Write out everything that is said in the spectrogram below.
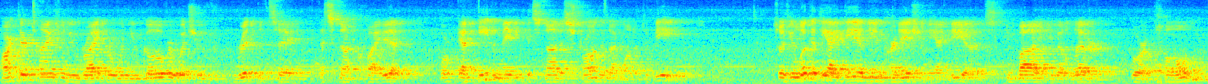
Aren't there times when you write or when you go over what you've written and say, that's not quite it? Or, and even maybe it's not as strong as I want it to be. So if you look at the idea of the incarnation, the idea is embodied. You've got a letter or a poem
